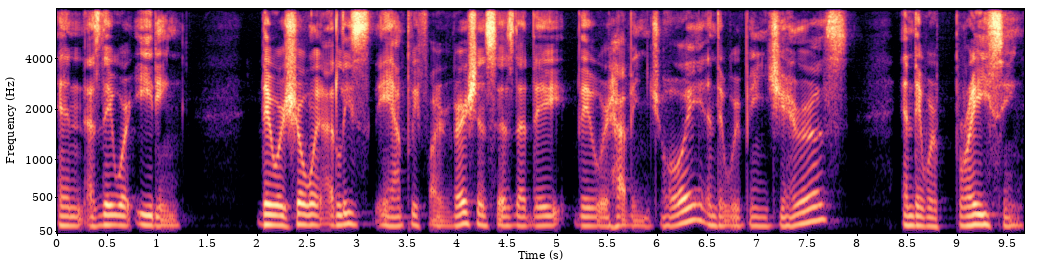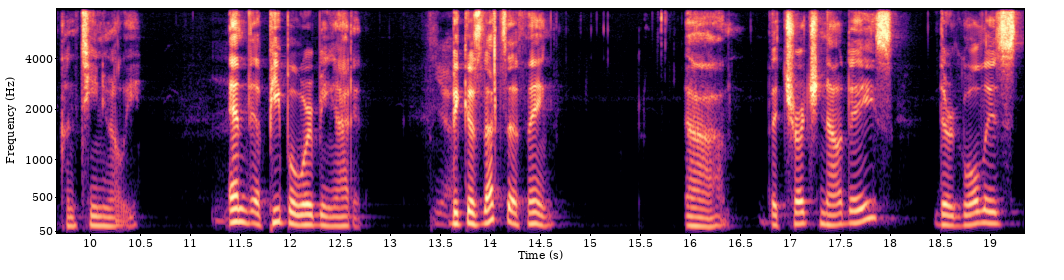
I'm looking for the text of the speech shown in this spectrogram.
and as they were eating, they were showing at least the amplified version says that they they were having joy and they were being generous and they were praising continually. And the people were being added. Yeah. because that's the thing. Uh, the church nowadays their goal is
